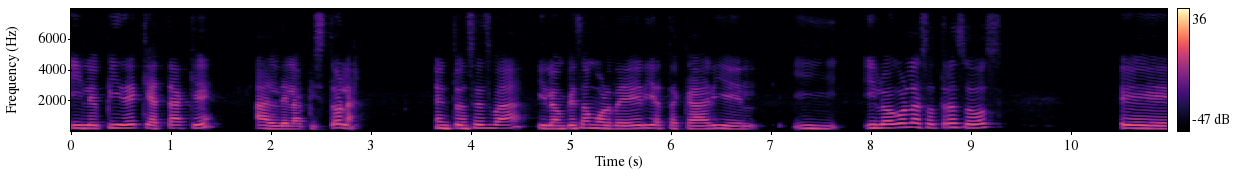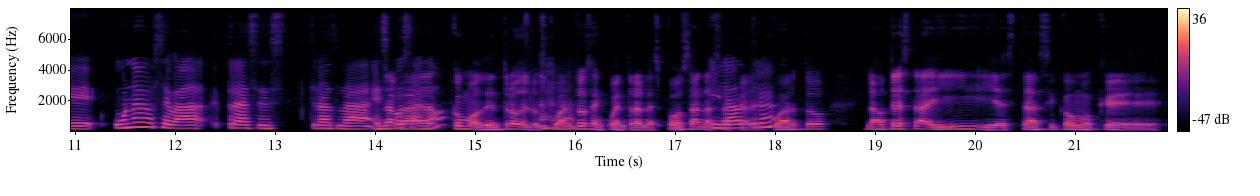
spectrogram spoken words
y le pide que ataque al de la pistola. Entonces va y lo empieza a morder y atacar y él y, y luego las otras dos eh, una se va tras es- tras la una esposa, va ¿no? como dentro de los Ajá. cuartos, se encuentra la esposa, la ¿Y la saca del cuarto. La otra está ahí y está así como que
